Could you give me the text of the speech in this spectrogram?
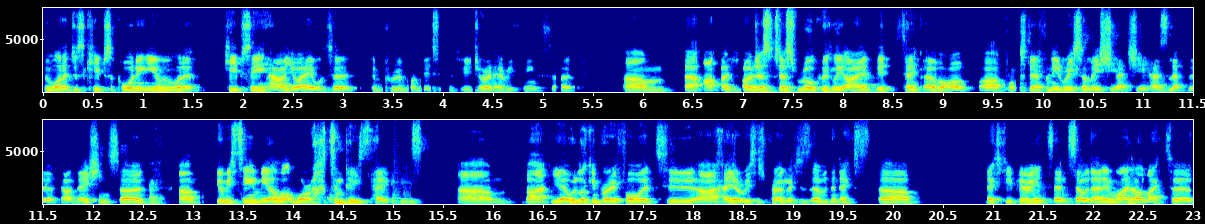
we want to just keep supporting you. We want to keep seeing how you're able to improve on this in the future and everything. So um, uh, I, I just just real quickly, I did take over uh, from Stephanie recently. She actually has left the foundation, so um, you'll be seeing me a lot more often these days. Um, but yeah, we're looking very forward to uh, how your research progresses over the next uh, next few periods. And so with that in mind, I'd like to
